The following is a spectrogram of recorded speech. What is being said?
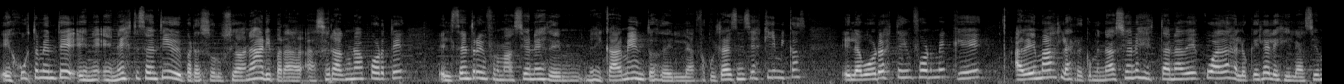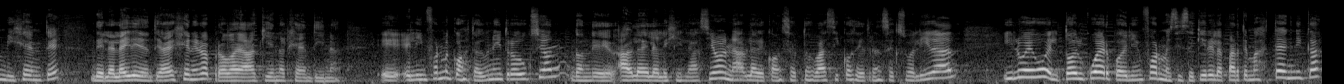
eh, justamente en, este sentido y para solucionar y para hacer algún aporte, el Centro de Informaciones de Medicamentos de la Facultad de Ciencias Químicas elaboró este informe que además las recomendaciones están adecuadas a lo que es la legislación vigente de la Ley de Identidad de Género aprobada aquí en Argentina. Eh, el informe consta de una introducción donde habla de la legislación, habla de conceptos básicos de transexualidad y luego el, todo el cuerpo del informe, si se quiere la parte más técnica,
